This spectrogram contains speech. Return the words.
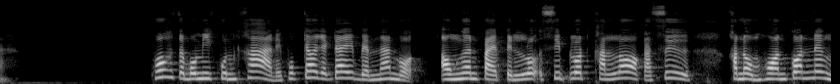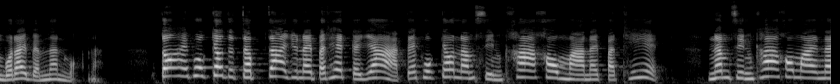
นะเพราะจะบ่มีคุณค่าเนี่ยพวกเจ้าอยากได้แบบนั้นบ่เอาเงินไปเป็นรถซิบรถคันล่อกะซื้อขนมฮอนก้อนหนึ่งบ่ได้แบบนั้นบ่นะต้องให้พวกเจ้าจะจับจ่ายอยู่ในประเทศกะยาแต่พวกเจ้านำสินค้าเข้ามาในประเทศนำสินค้าเข้ามาใน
